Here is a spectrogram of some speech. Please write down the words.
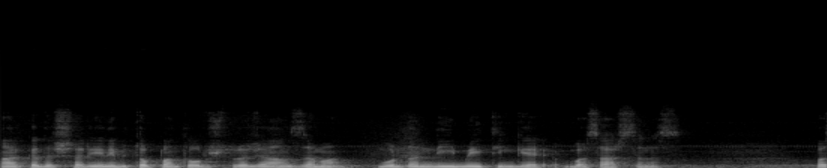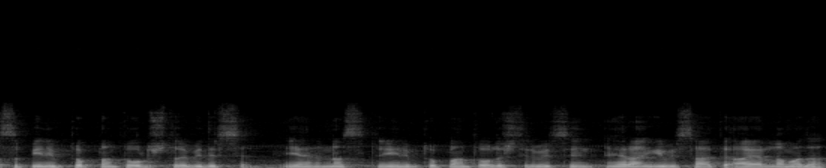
arkadaşlar yeni bir toplantı oluşturacağınız zaman buradan New Meeting'e basarsınız basıp yeni bir toplantı oluşturabilirsin. Yani nasıl yeni bir toplantı oluşturabilirsin? Herhangi bir saate ayarlamadan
